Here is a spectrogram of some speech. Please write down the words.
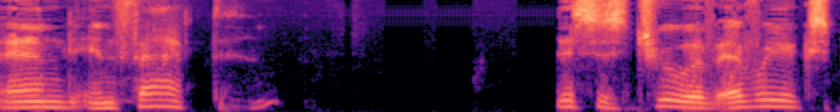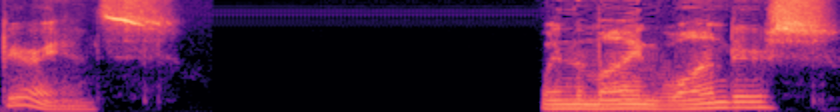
And in fact, this is true of every experience. When the mind wanders,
